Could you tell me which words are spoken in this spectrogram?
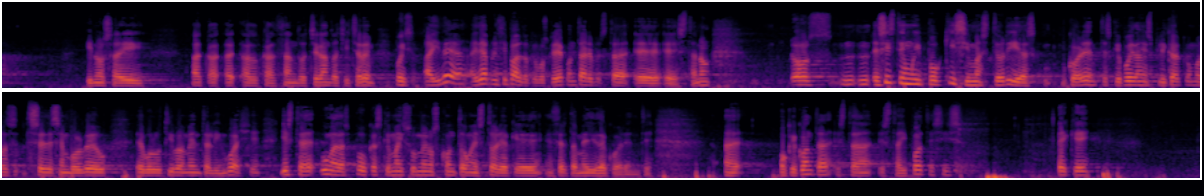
e nos aí alcanzando, chegando a Chicharén. Pois a idea, a idea principal do que vos quería contar esta, é esta, non? Os, existen moi poquísimas teorías coherentes que poidan explicar como se desenvolveu evolutivamente a linguaxe e esta é unha das poucas que máis ou menos conta unha historia que é en certa medida coherente. Eh, o que conta esta, esta hipótesis é que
